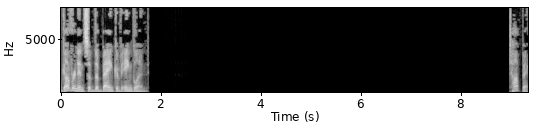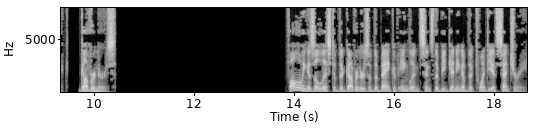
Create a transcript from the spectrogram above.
Governance of the Bank of England Topic: Governors Following is a list of the governors of the Bank of England since the beginning of the 20th century.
